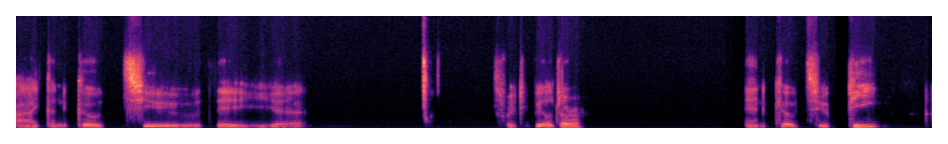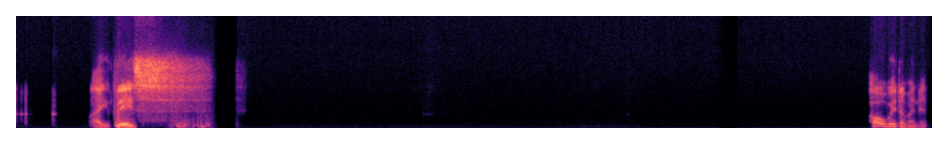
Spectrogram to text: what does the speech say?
I can go to the uh, 3D builder and go to P like this. Oh, wait a minute.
